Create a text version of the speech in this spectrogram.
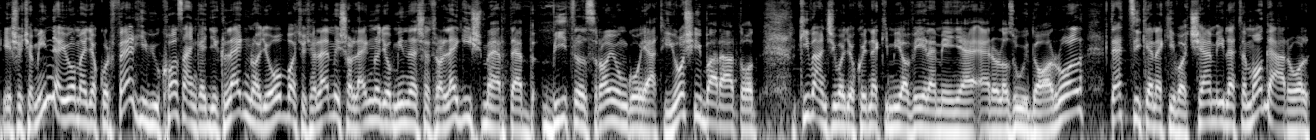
és hogyha minden jól megy, akkor felhívjuk hazánk egyik legnagyobb, vagy hogyha nem is a legnagyobb, minden esetre a legismertebb Beatles rajongóját, Yoshi barátot. Kíváncsi vagyok, hogy neki mi a véleménye erről az új dalról, tetszik-e neki vagy sem, illetve magáról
